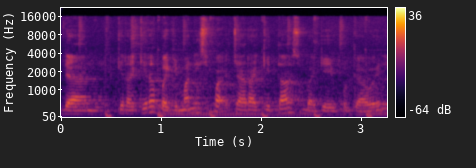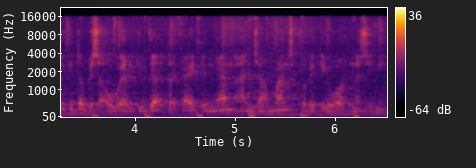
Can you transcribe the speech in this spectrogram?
Dan kira-kira bagaimana sih Pak cara kita sebagai pegawai itu kita bisa aware juga terkait dengan ancaman security awareness ini.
